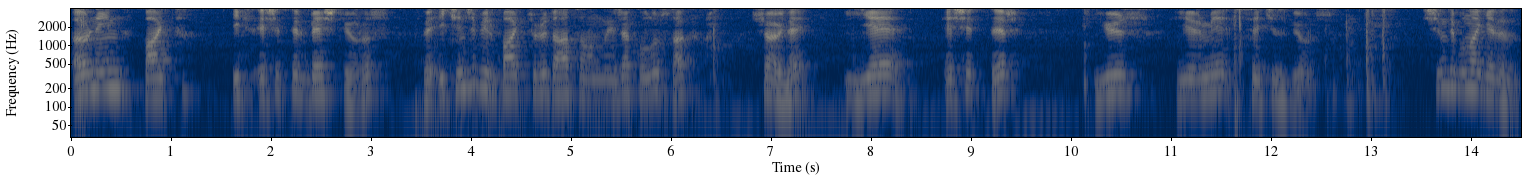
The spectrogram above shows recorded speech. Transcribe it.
örneğin byte x eşittir 5 diyoruz. Ve ikinci bir byte türü daha tanımlayacak olursak şöyle y eşittir 128 diyoruz. Şimdi buna gelelim.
